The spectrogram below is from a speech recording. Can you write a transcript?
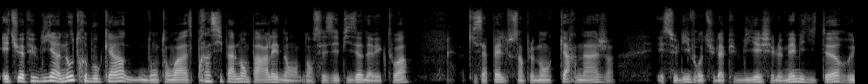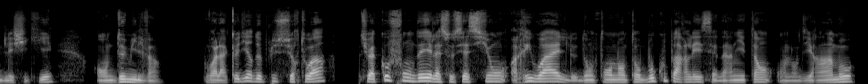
Et tu as publié un autre bouquin dont on va principalement parler dans, dans ces épisodes avec toi, qui s'appelle tout simplement Carnage. Et ce livre, tu l'as publié chez le même éditeur, Rue de l'Échiquier, en 2020. Voilà, que dire de plus sur toi? Tu as cofondé l'association Rewild, dont on entend beaucoup parler ces derniers temps, on en dira un mot.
